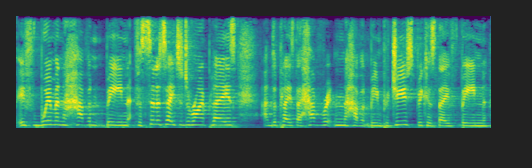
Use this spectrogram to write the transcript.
if women haven't been facilitated to write plays and the plays they have written haven't been produced because they've been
